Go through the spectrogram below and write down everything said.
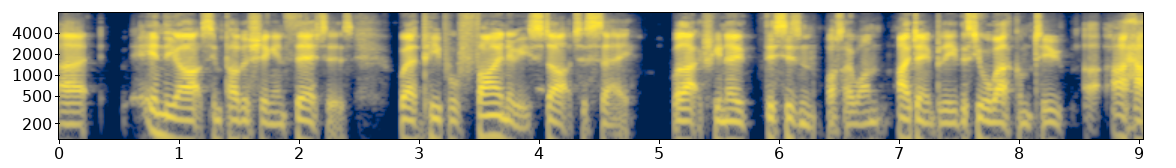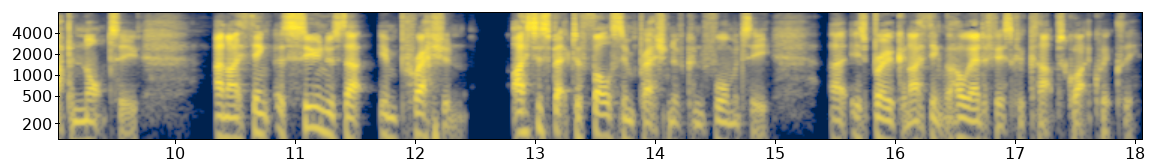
uh, in the arts, in publishing, in theatres, where people finally start to say, well, actually, no, this isn't what I want. I don't believe this. You're welcome to. I happen not to. And I think as soon as that impression, I suspect a false impression of conformity uh, is broken, I think the whole edifice could collapse quite quickly.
